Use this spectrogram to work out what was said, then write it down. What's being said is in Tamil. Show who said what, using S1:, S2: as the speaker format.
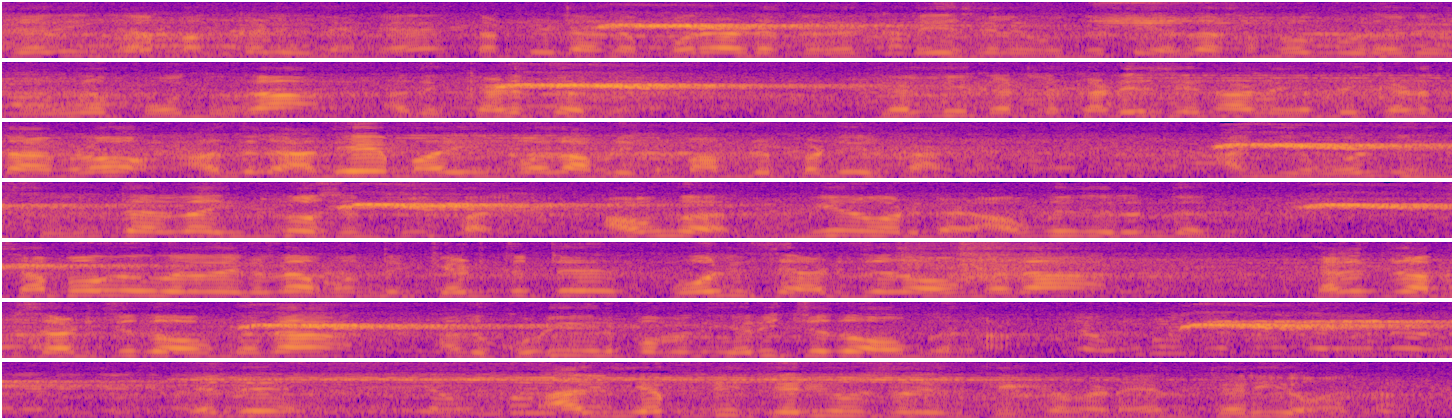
S1: சரிங்க மக்கள் இல்லைங்க. கம்ப்ளீட் அந்த போராட்டத்தில் கடைசியில் வந்துட்டு எல்லா சமூக விரோதிகளும் போந்து தான் அது கெடுத்தது. ஜல்லிக்கட்டில் கடைசி நாள் எப்படி கெடுத்தாங்களோ அதில் அதே மாதிரி இப்போ தான் அப்படி அப்படி பண்ணியிருக்காங்க. அங்கே ஒன்று இந்த இன்னோசன்ட் பீப்பிள் அவங்க மீனவர்கள் அவங்க இது இருந்தது. சமூக விரோதிகள் தான் வந்து கெடுத்துட்டு போலீஸை அடித்ததும் அவங்க தான் கலெக்டர் ஆஃபீஸ் அடித்ததும் அவங்க தான் அந்த குடியிருப்பை வந்து எரிச்சதும் அவங்க தான் எது? அது எப்படி தெரியும்னு சொல்லி கேட்க வேண்டாம் எனக்கு தெரியும் அதான்.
